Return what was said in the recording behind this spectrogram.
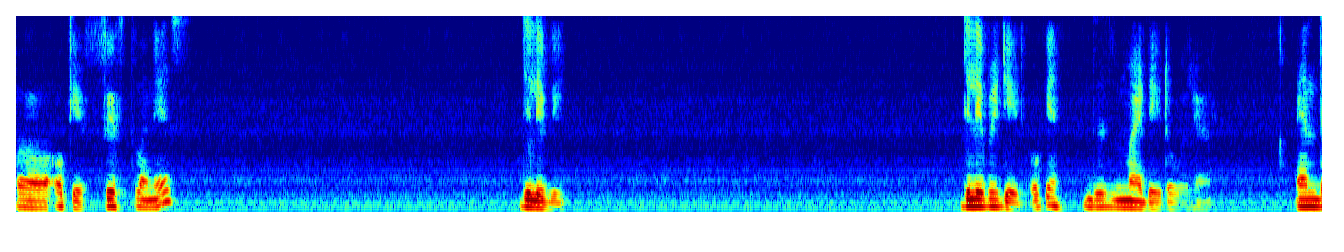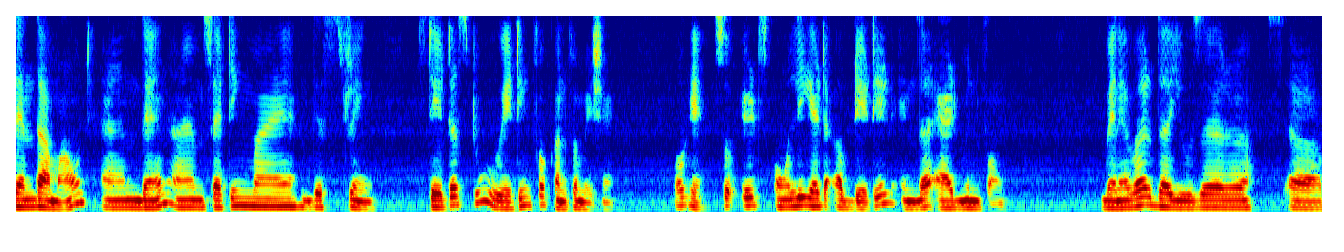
uh, okay fifth one is delivery. Delivery date okay? This is my date over here. And then the amount and then i am setting my this string status to waiting for confirmation okay so it's only get updated in the admin form. Whenever the user uh,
